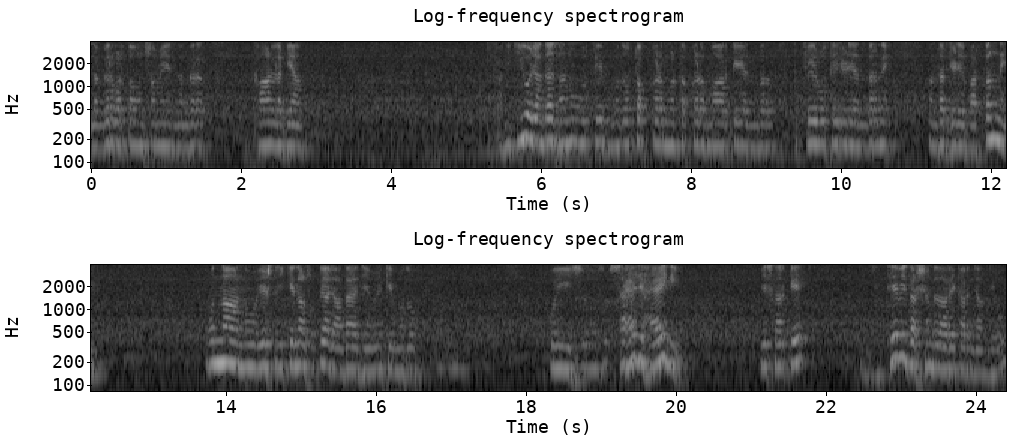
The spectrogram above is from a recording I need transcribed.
ਲੰਗਰ ਵਰਤਾਉਣ ਸਮੇਂ ਲੰਗਰ ਖਾਣ ਲੱਗਿਆਂ, ਪਤਾ ਨਹੀਂ ਕੀ ਹੋ ਜਾਂਦਾ ਸਾਨੂੰ। ਉੱਥੇ ਮਤਲਬ ਤੱਕੜ ਮਰਤੱਕੜ ਮਾਰ ਕੇ ਅੰਦਰ, ਤੇ ਫਿਰ ਉੱਥੇ ਜਿਹੜੇ ਅੰਦਰ ਨੇ, ਅੰਦਰ ਜਿਹੜੇ ਬਰਤਨ ਨੇ ਉਹਨਾਂ ਨੂੰ ਇਸ ਤਰੀਕੇ ਨਾਲ ਸੁੱਟਿਆ ਜਾਂਦਾ ਹੈ, ਜਿਵੇਂ ਕਿ ਮਤਲਬ ਕੋਈ ਸਹਿਜ ਹੈ ਹੀ ਨਹੀਂ। ਇਸ ਕਰਕੇ ਜਿੱਥੇ ਵੀ ਦਰਸ਼ਨ ਦਿਦਾਰੇ ਕਰਨ ਜਾਂਦੇ ਹੋ,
